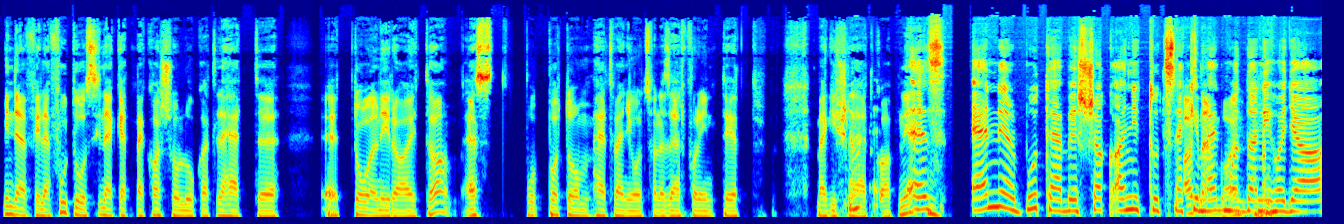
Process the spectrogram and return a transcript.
mindenféle futószíneket, meg hasonlókat lehet tolni rajta. Ezt potom 70-80 ezer forintért meg is lehet kapni. Ez ennél butább, és csak annyit tudsz neki megmondani, baj. hogy a,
